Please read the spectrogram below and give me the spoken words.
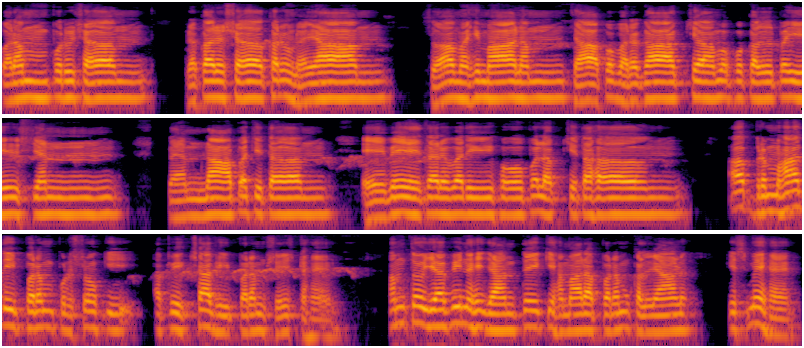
परम पुरुष प्रकर्ष करुणयाम स्वमहिमान चापवर्गाख्यमुपकल्पयिष्यन्। स्वयं नापचित अब ब्रह्मादि परम पुरुषों की अपेक्षा भी परम श्रेष्ठ हैं। हम तो यह भी नहीं जानते कि हमारा परम कल्याण किसमें है,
